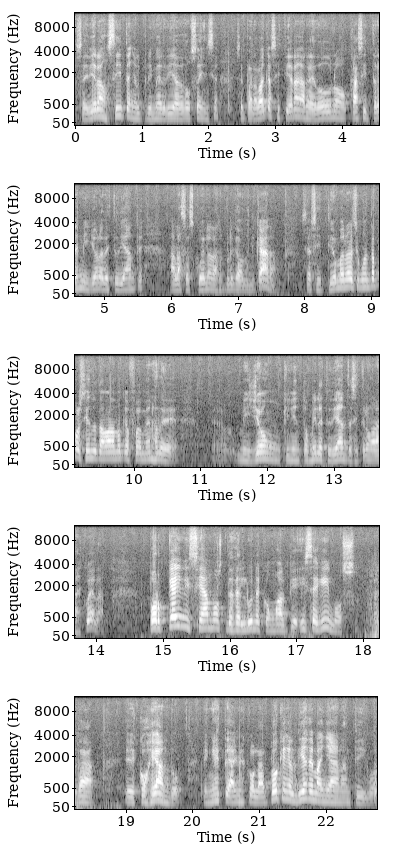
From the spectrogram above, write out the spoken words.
se dieran cita en el primer día de docencia, se esperaba que asistieran alrededor de unos casi 3 millones de estudiantes a las escuelas de la República Dominicana. Se asistió menos del 50%, estamos hablando que fue menos de 1.500.000 estudiantes asistieron a las escuelas. ¿Por qué iniciamos desde el lunes con mal pie y seguimos, verdad, eh, cojeando en este año escolar? Porque en el día de mañana, Antigua,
